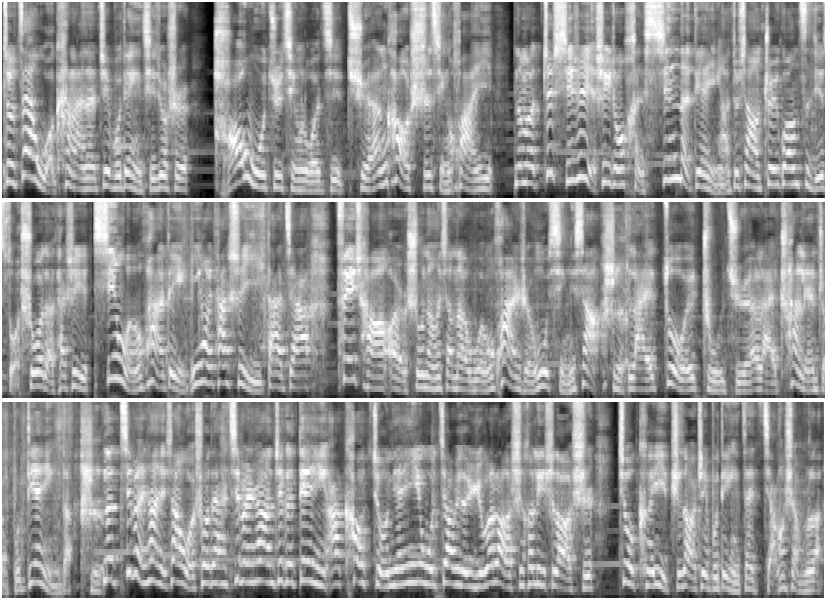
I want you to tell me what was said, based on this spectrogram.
就在我看来呢，这部电影其实就是。毫无剧情逻辑，全靠诗情画意。那么这其实也是一种很新的电影啊，就像追光自己所说的，它是新文化电影，因为它是以大家非常耳熟能详的文化人物形象是来作为主角来串联整部电影的。是那基本上也像我说的，基本上这个电影啊，靠九年义务教育的语文老师和历史老师就可以知道这部电影在讲什么了。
